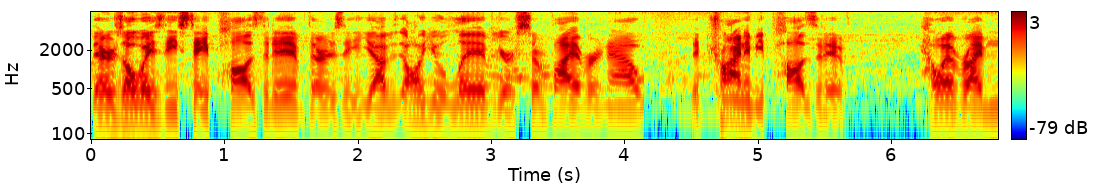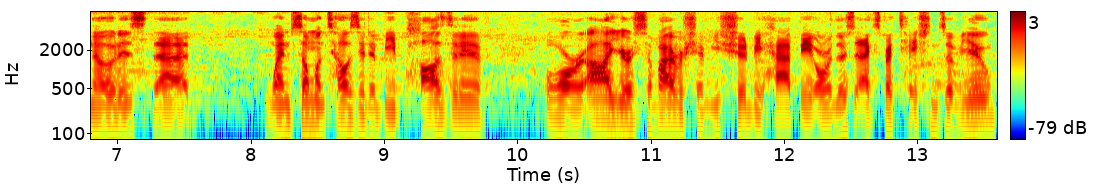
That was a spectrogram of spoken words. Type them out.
there's always the stay positive. There's the you have, oh you live, you're a survivor now. They're trying to be positive. However, I've noticed that when someone tells you to be positive, or ah oh, you're a survivorship, you should be happy, or there's expectations of you,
